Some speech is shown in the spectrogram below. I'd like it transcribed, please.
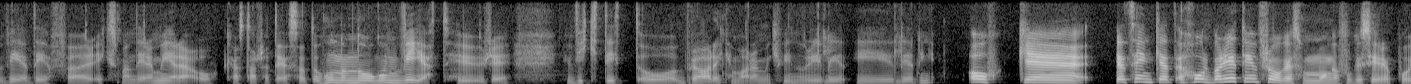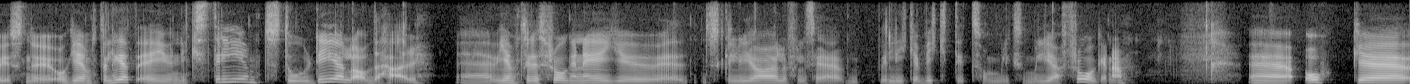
VD för Expandera Mera och har startat det. Så att hon om någon vet hur, hur viktigt och bra det kan vara med kvinnor i, led i ledningen. Och jag tänker att hållbarhet är en fråga som många fokuserar på just nu och jämställdhet är ju en extremt stor del av det här. Eh, jämställdhetsfrågan är ju, eh, skulle jag i alla fall säga, lika viktigt som liksom miljöfrågorna. Eh, och eh,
